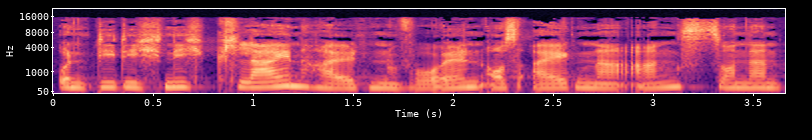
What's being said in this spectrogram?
und die dich nicht klein halten wollen aus eigener Angst, sondern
